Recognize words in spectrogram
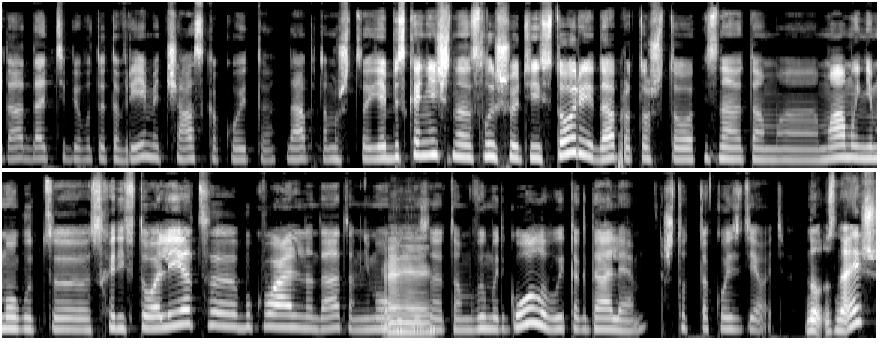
да, дать тебе вот это время, час какой-то, да, потому что я бесконечно слышу эти истории, да, про то, что, знаю, там э, мамы не могут э, сходить в туалет буквально, да, там не могут, не знаю, там вымыть голову и так далее, что-то такое сделать. Ну, знаешь,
